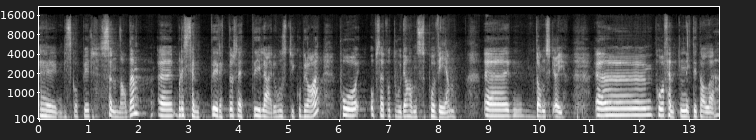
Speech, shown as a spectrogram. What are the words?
eh, biskoper, sønnene av dem, eh, ble sendt rett og slett i lære hos Tycho Brahe på observatoriet hans på Ven. Eh, dansk øy. Eh, på 1590-tallet.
